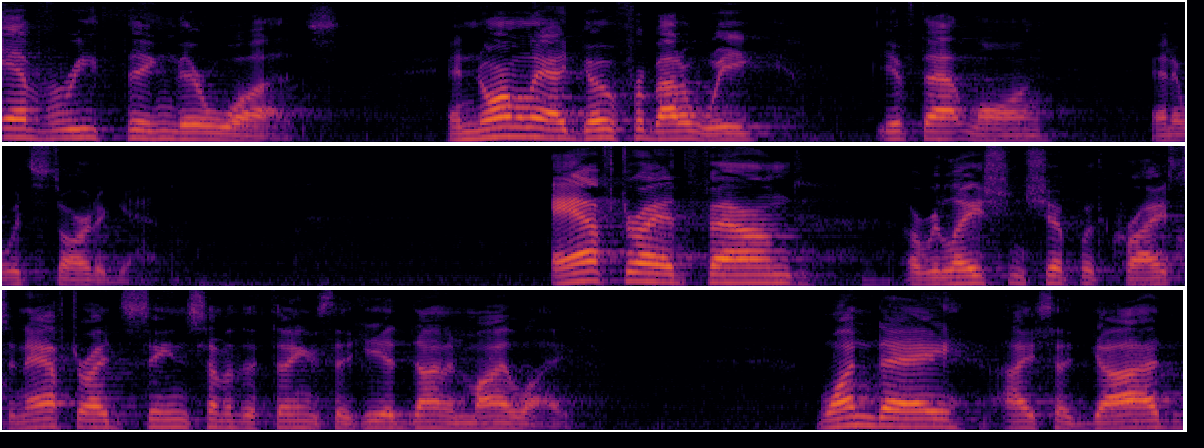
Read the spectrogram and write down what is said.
everything there was. And normally I'd go for about a week, if that long, and it would start again. After I had found a relationship with Christ and after I'd seen some of the things that He had done in my life, one day I said, God,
